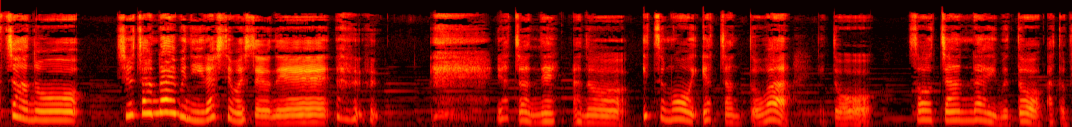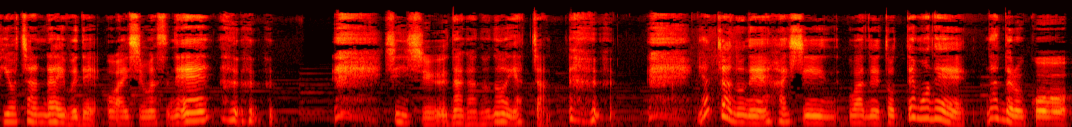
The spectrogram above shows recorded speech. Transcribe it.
っちゃん、あの、しゅうちゃんライブにいらしてましたよね。やっちゃんね、あの、いつもやっちゃんとは、えっと、そうちゃんライブと、あとピオちゃんライブでお会いしますね。信州長野のやっちゃん。やっちゃんのね、配信はね、とってもね、なんだろう、こ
